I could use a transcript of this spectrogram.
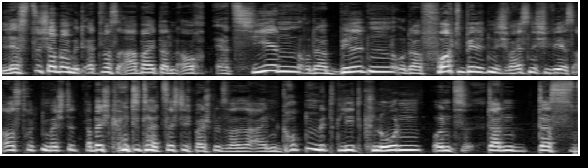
lässt sich aber mit etwas Arbeit dann auch erziehen oder bilden oder fortbilden. Ich weiß nicht, wie ihr es ausdrücken möchtet, aber ich könnte tatsächlich beispielsweise ein Gruppenmitglied klonen und dann das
